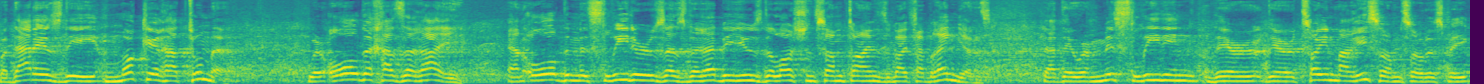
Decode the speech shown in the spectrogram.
But that is the Mokir Hatume, where all the Chazarai and all the misleaders, as the Rebbe used the loshon sometimes by Farbrengens, that they were misleading their their Tzoin Marisom, so to speak.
